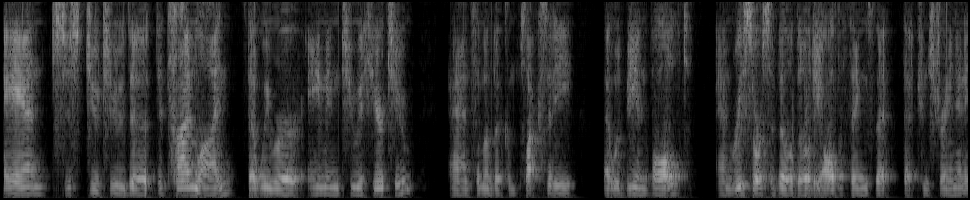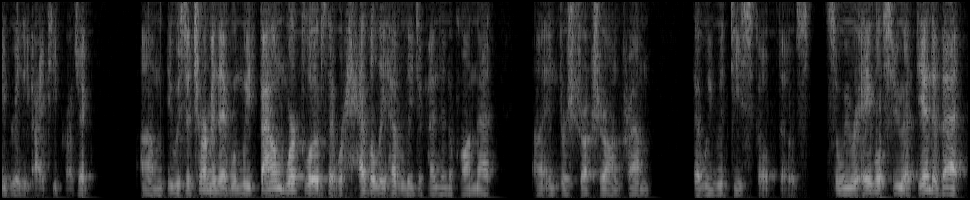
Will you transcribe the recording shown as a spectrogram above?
And just due to the, the timeline that we were aiming to adhere to and some of the complexity that would be involved and resource availability, all the things that, that constrain any really IT project, um, it was determined that when we found workloads that were heavily, heavily dependent upon that uh, infrastructure on-prem, that we would descope those. So we were able to, at the end of that,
